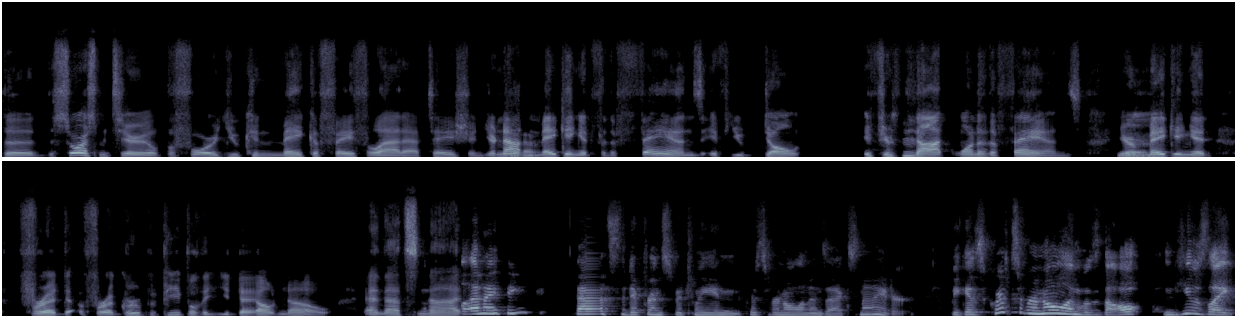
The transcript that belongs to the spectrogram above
the the source material before you can make a faithful adaptation you're not Yeah. making it for the fans if you don't if you're not one of the fans you're Yeah. making it for a for a group of people that you don't know and that's not Well, and I think that's the difference between Christopher Nolan and Zack Snyder. Because Christopher Nolan was the ul- he was like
